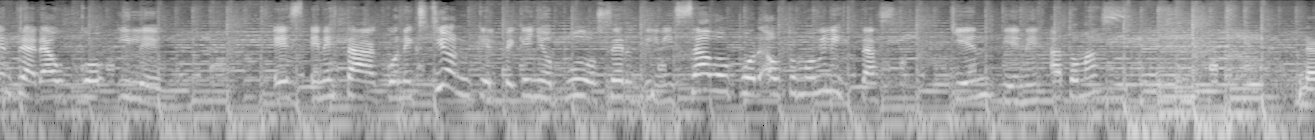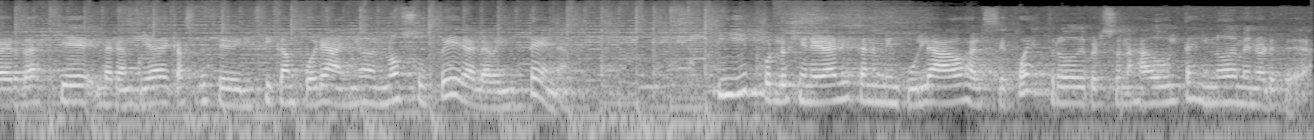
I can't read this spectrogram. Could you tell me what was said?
entre Arauco y Lebu. Es en esta conexión que el pequeño pudo ser divisado por automovilistas. ¿Quién tiene a Tomás? La verdad es que la cantidad de casos que se verifican por año no supera la veintena y por lo general están vinculados al secuestro de personas adultas y no de menores de edad.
